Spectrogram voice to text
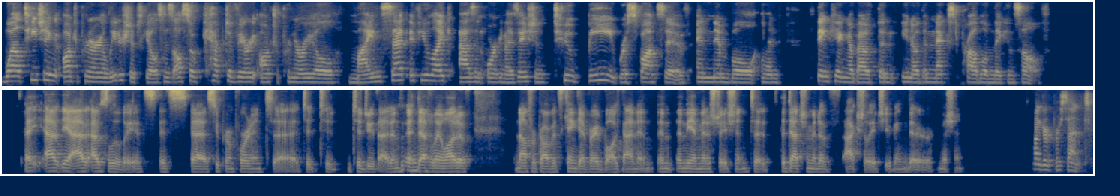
while teaching entrepreneurial leadership skills, has also kept a very entrepreneurial mindset, if you like, as an organization to be responsive and nimble and thinking about the you know the next problem they can solve. Yeah, absolutely. It's it's uh, super important uh, to to to do that, and, and definitely a lot of not-for-profits can get very bogged down in, in, in, the administration to the detriment of actually achieving their mission. 100%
